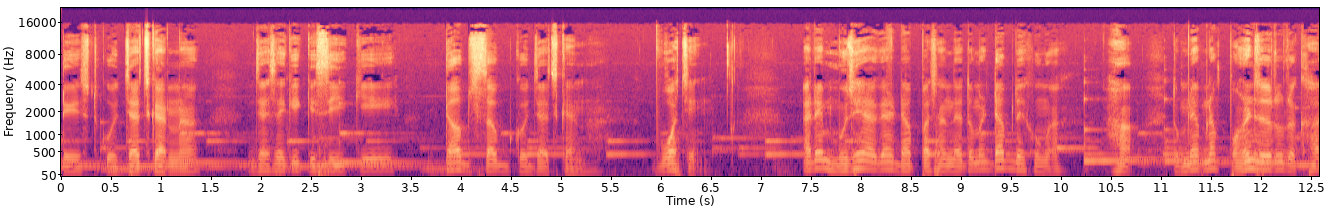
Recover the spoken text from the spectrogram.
टेस्ट को जज करना जैसे कि किसी की डब सबको जज करना। वॉचिंग अरे मुझे अगर डब पसंद है तो मैं डब देखूँगा। हाँ तुमने अपना पॉइंट ज़रूर रखा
